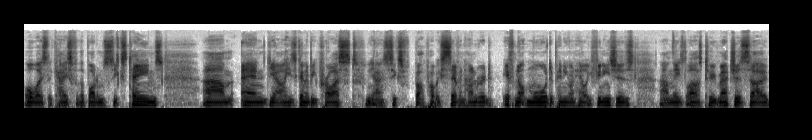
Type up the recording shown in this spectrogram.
Always the case for the bottom six teams. Um, and you know he's going to be priced, you know, six, well, probably seven hundred, if not more, depending on how he finishes um, these last two matches. So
